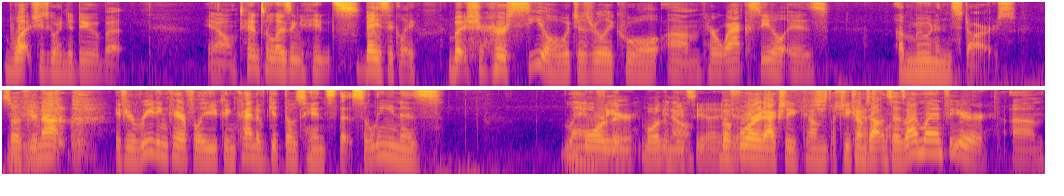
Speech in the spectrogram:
what she's going to do, but you know tantalizing hints. basically. But sh- her seal, which is really cool, um, her wax seal is a moon and stars. So if you're not, if you're reading carefully, you can kind of get those hints that Selene is More than- more than you know, meets the eye, yeah. Before it actually comes, like she comes out and says, "I'm Lanfear." Um,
